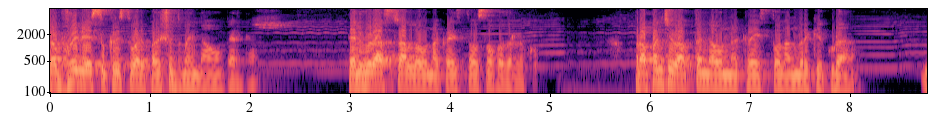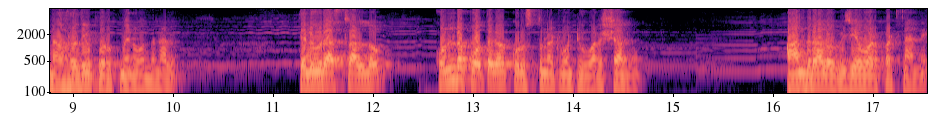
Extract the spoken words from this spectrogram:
ప్రభు యేసుక్రీస్తు వారి పరిశుద్ధమైన నామం పేరిట తెలుగు రాష్ట్రాల్లో ఉన్న క్రైస్తవ సహోదరులకు ప్రపంచవ్యాప్తంగా ఉన్న క్రైస్తవులందరికీ కూడా నా హృదయపూర్వకమైన వందనాలు. తెలుగు రాష్ట్రాల్లో కొండపోతగా కురుస్తున్నటువంటి వర్షాలు ఆంధ్రాలో విజయవాడ పట్టణాన్ని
